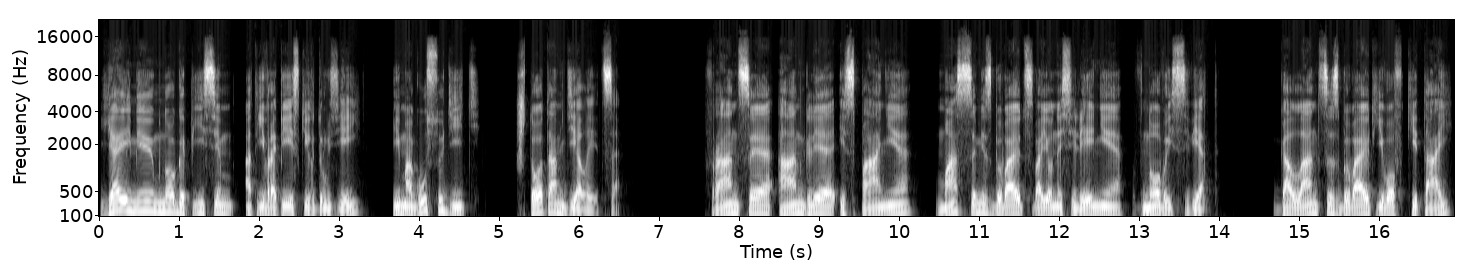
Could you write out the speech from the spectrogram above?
Я имею много писем от европейских друзей и могу судить, что там делается. Франция, Англия, Испания – массами сбывают свое население в новый свет. Голландцы сбывают его в Китай,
